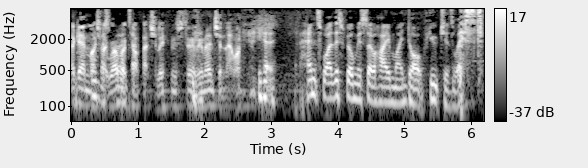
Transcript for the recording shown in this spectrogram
Again, much like Robocop, actually. Interesting that we mentioned that one. yeah. Hence why this film is so high in my dark futures list.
